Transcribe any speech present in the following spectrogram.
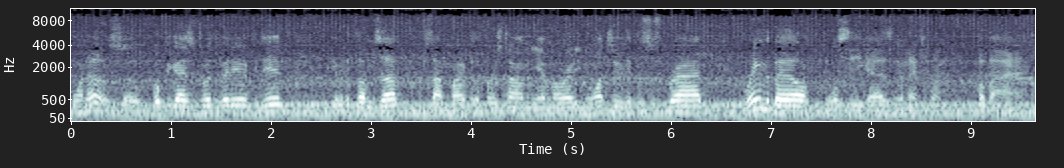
2.0. So, hope you guys enjoyed the video. If you did, give it a thumbs up. Stop by for the first time and you haven't already and you want to, hit the subscribe, ring the bell. We'll see you guys in the next one. Bye-bye.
